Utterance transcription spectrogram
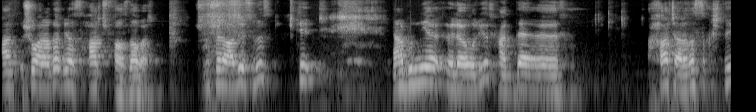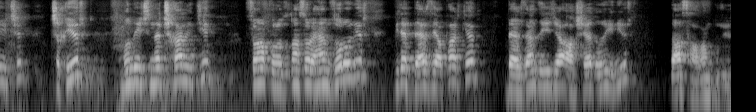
Hani şu arada biraz harç fazla var. Şunu şöyle alıyorsunuz ki yani bu niye öyle oluyor? Hani de, e, harç arada sıkıştığı için çıkıyor. Bunu da içinden çıkarın ki sonra kuruduktan sonra hem zor oluyor bir de derz yaparken derzden de iyice aşağıya doğru iniyor daha sağlam duruyor.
